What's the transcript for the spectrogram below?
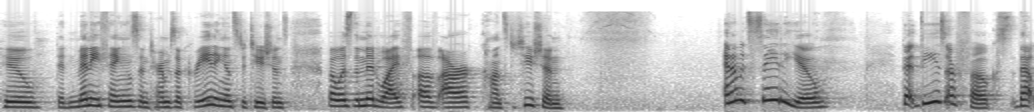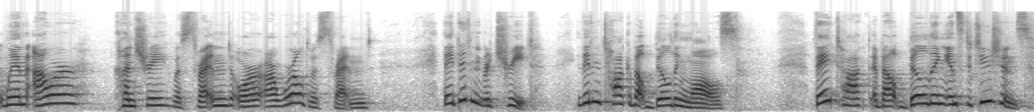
who did many things in terms of creating institutions, but was the midwife of our Constitution. And I would say to you that these are folks that when our country was threatened or our world was threatened, they didn't retreat. They didn't talk about building walls. They talked about building institutions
